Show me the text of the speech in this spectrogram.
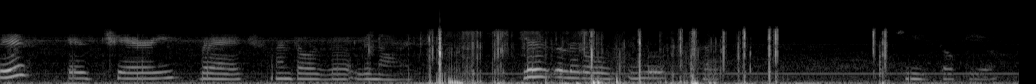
This is Cherry Ray Mendoza Linares. Here's a little look at her. She's so cute.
